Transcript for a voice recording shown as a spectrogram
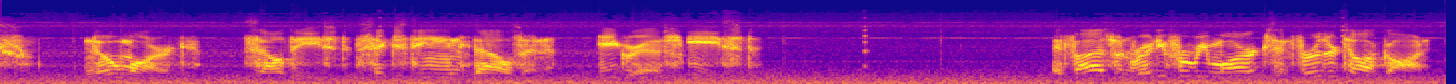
No mark. Southeast, 16,000. Egress, east. Advise when ready for remarks and further talk on.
